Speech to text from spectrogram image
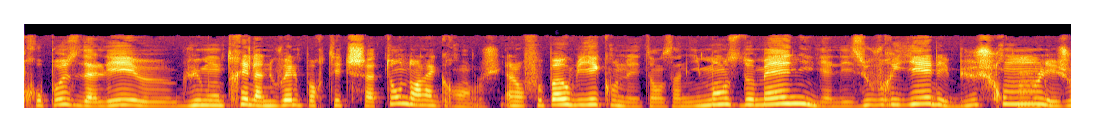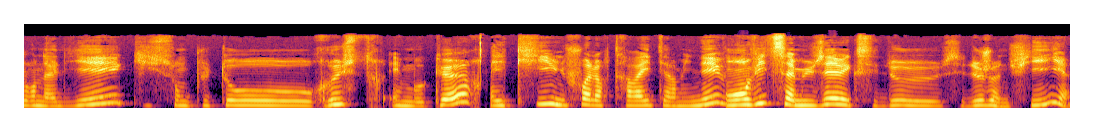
propose d'aller euh, lui montrer la nouvelle portée de chaton dans la grange. Alors faut pas oublier qu'on est dans un immense domaine, il y a les ouvriers, les bûcherons, hmm. les journaliers qui sont plutôt rustres et moqueurs et qui une fois leur travail terminé ont envie de s'amuser avec ces deux ces deux jeunes filles,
